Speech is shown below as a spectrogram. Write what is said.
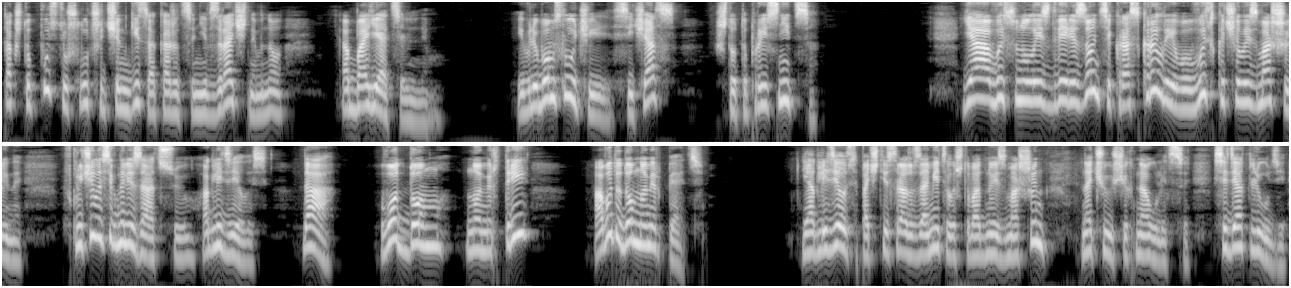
Так что пусть уж лучше Чингис окажется невзрачным, но обаятельным. И в любом случае сейчас что-то прояснится. Я высунула из двери зонтик, раскрыла его, выскочила из машины, включила сигнализацию, огляделась. Да, вот дом номер три, а вот и дом номер пять. Я огляделась и почти сразу заметила, что в одной из машин, ночующих на улице, сидят люди.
